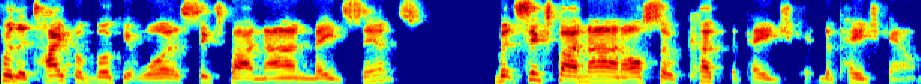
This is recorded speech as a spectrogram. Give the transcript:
for the type of book it was, six by nine made sense. But six by nine also cut the page the page count.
